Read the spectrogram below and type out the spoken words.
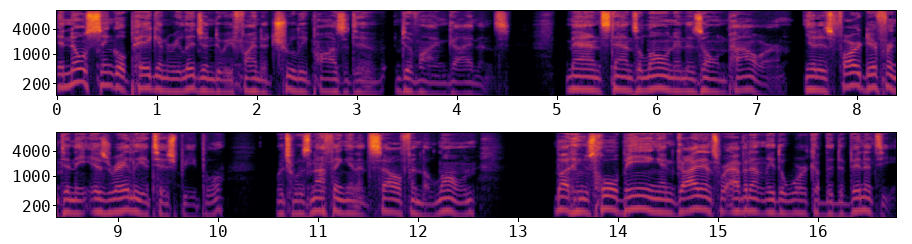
In no single pagan religion do we find a truly positive divine guidance. Man stands alone in his own power. It is far different in the Israelitish people which was nothing in itself and alone, but whose whole being and guidance were evidently the work of the divinity.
